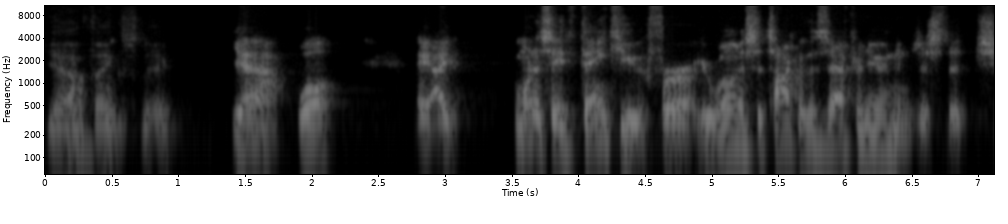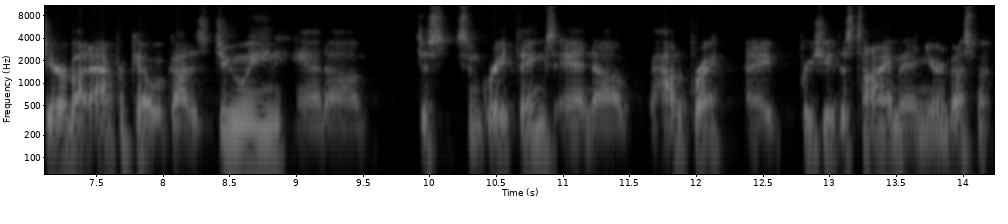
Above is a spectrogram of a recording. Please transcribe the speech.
Yeah. yeah. Thanks, Nick. Yeah. Well, hey, I, want to say thank you for your willingness to talk with us this afternoon and just to share about Africa, what God is doing, and um, just some great things and uh, how to pray. I appreciate this time and your investment.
